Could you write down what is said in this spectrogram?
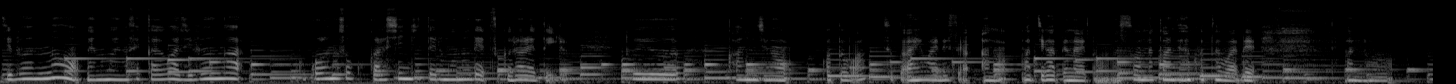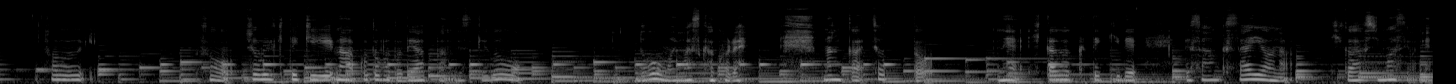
自分の目の前の世界は自分が心の底から信じているもので作られている。という感じの言葉ちょっと曖昧ですがあの間違ってないと思います。そんな感じの言葉であのそうそう衝撃的な言葉と出会ったんですけどどう思いますかこれ？なんかちょっとね非科学的でうさんくさいような気がしますよね。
